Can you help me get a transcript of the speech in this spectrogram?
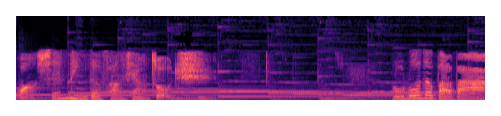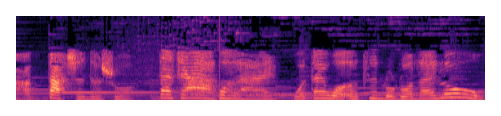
往森林的方向走去。罗罗的爸爸大声地说：“大家过来，我带我儿子罗罗来喽！”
